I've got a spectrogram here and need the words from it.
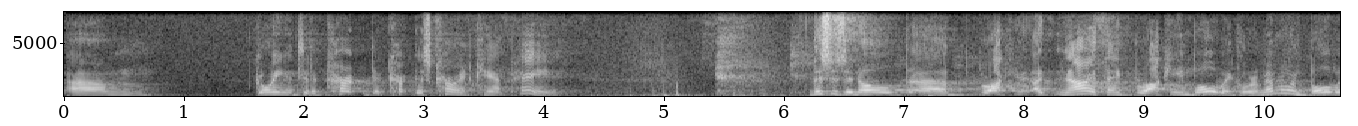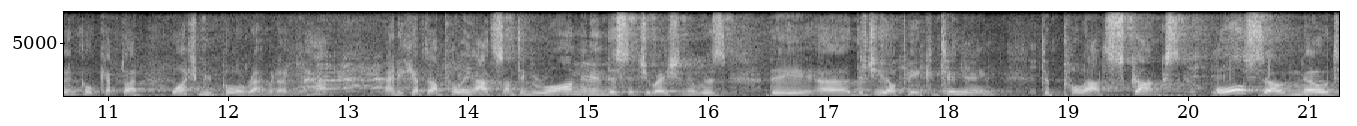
Um, going into the cur- the cur- this current campaign, this is an old uh, Brocky, uh, now I think Rocky and Bullwinkle. Remember when Bullwinkle kept on, watch me pull a rabbit out of the hat? And he kept on pulling out something wrong, and in this situation it was the, uh, the GOP continuing to pull out skunks. Also note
